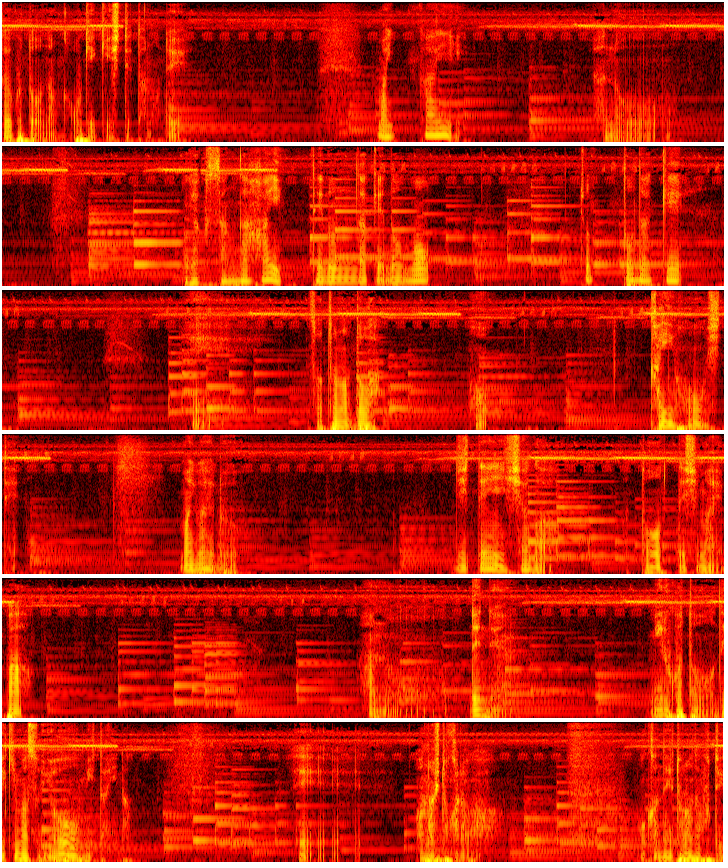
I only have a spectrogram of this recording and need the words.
そういうことをなんかお聞きしてたので、まあ一回、あのお客さんが入ってるんだけども、ちょっとだけ、えー、外のドアを開放して、まあ、いわゆる自転車が通ってしまえば、あの、でんでん見ることできますよ、みたいな。えー、あの人からは、お金取らなくて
